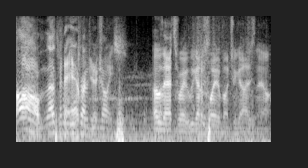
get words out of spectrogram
Oh, that's for Kinda me trying to be average, actually. nice. Oh, that's right. We gotta fight a bunch of guys now.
